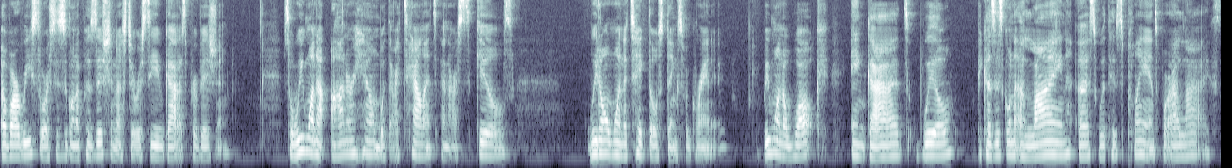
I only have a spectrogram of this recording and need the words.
of our resources is going to position us to receive God's provision. So we want to honor him with our talents and our skills. We don't want to take those things for granted. We want to walk in God's will because it's going to align us with his plans for our lives.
